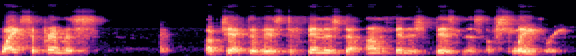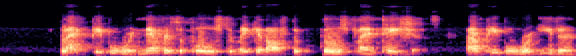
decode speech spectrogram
White supremacist objective is to finish the unfinished business of slavery. Black people were never supposed to make it off the, those plantations. Our people were either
